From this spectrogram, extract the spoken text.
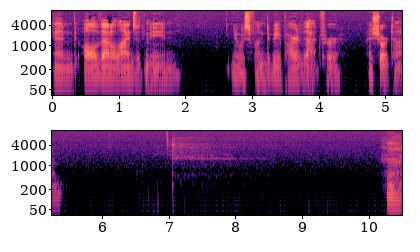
And all of that aligns with me, and it was fun to be a part of that for a short time. oh,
